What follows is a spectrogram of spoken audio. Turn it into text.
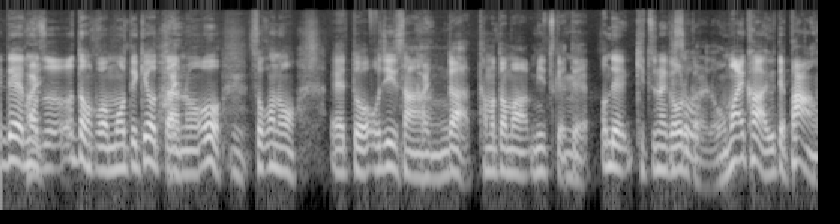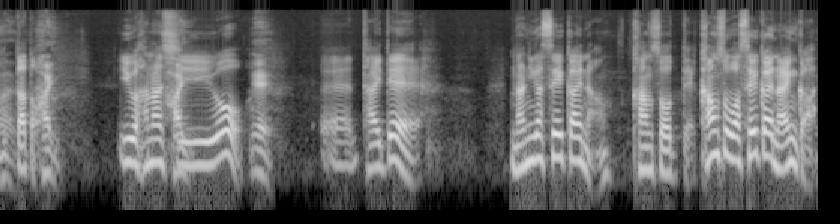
びでもうずーっとこう持ってきよったのを、そこの、えっとおじいさんがたまたま見つけて、ほんで狐がおるからで「お前か」言うてパン打ったと。はい。い。う話を、ええー大抵何が正解なん？感想って。感想は正解ないんか、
